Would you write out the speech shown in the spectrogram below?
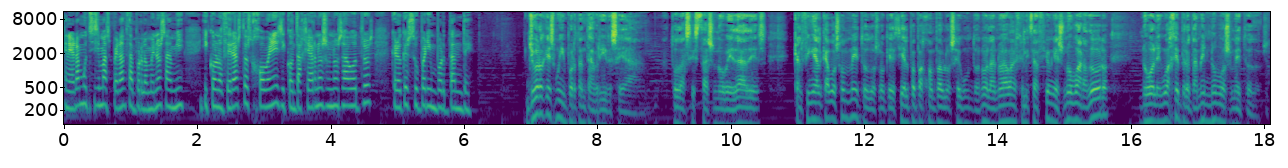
genera muchísima esperanza, por lo menos a mí. Y conocer a estos jóvenes y contagiarnos unos a otros creo que es súper importante. Yo creo que es muy importante abrirse a, todas estas novedades, que al fin y al cabo son métodos, lo que decía el Papa Juan Pablo II, ¿no? La nueva evangelización es nuevo ardor, nuevo lenguaje, pero también nuevos métodos.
